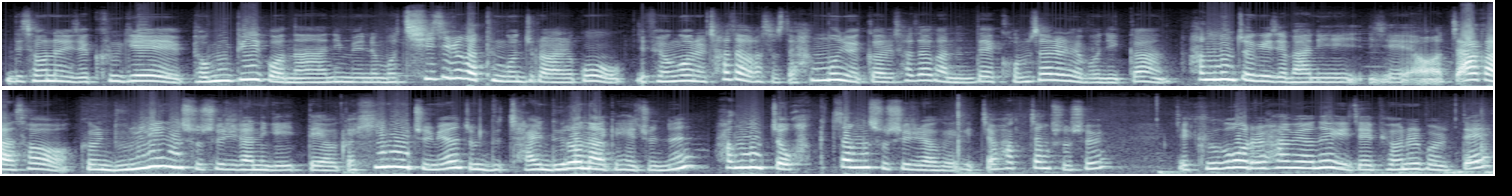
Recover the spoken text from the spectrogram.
근데 저는 이제 그게 변비거나 아니면은 뭐 치질 같은 건 줄 알고 병원을 찾아갔었어요. 항문외과를 찾아갔는데 검사를 해보니까 항문 쪽이 이제 많이 이제 어, 작아서 그걸 눌리는 수술이라는 게 있대요. 그러니까 힘을 주면 좀 잘 늘어나게 해주는 쪽 확장 수술이라고 해야겠죠. 확장 수술. 이제 그거를 하면은 이제 변을 볼때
